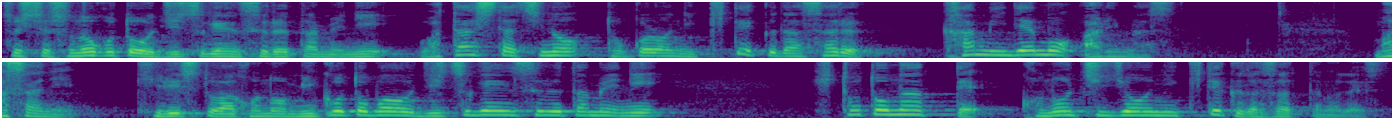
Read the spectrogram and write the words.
そしてそのことを実現するために私たちのところに来てくださる神でもあります。まさにキリストはこの御言葉を実現するために人となってこの地上に来てくださったのです。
